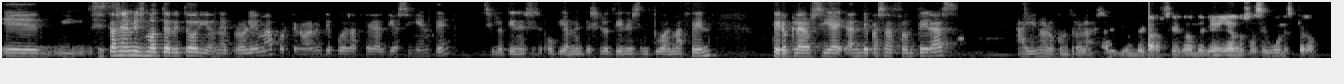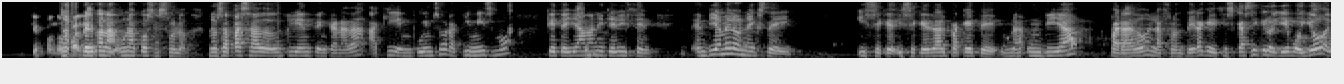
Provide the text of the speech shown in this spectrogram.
Eh, si estás en el mismo territorio no hay problema porque normalmente puedes hacer al día siguiente, si lo tienes, obviamente si lo tienes en tu almacén, pero claro, si han de pasar fronteras, ahí no lo controlas. Ahí donde, claro, sí, donde vienen ya los asegúnes, pero tiempo no, Perdona, una cosa solo. Nos ha pasado de un cliente en Canadá, aquí en Windsor, aquí mismo, que te llaman y te dicen, envíamelo next day. Y se, y se queda el paquete un día parado en la frontera que dices, casi que lo llevo yo, y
